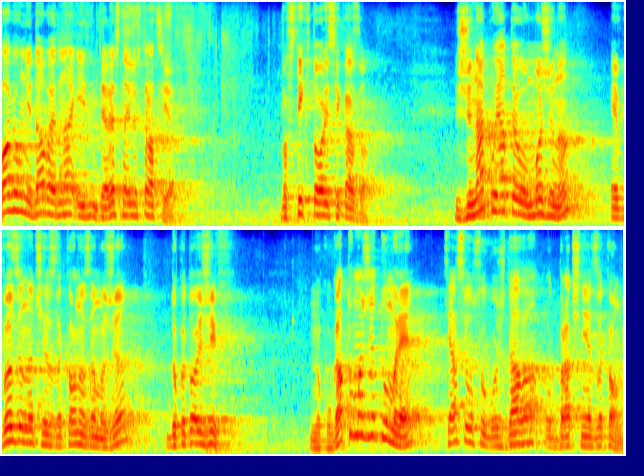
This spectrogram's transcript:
Павел ни дава една интересна иллюстрация. В стих 2 се казва Жена, която е омъжена, е вързана чрез закона за мъжа, докато е жив. Но когато мъжът умре, тя се освобождава от брачният закон.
